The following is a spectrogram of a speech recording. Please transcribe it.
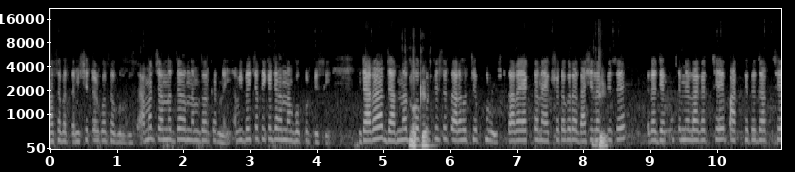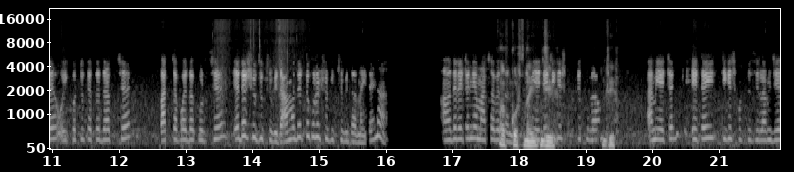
মাথা ব্যাথা আমি সেটার কথা বলতেছি। আমার জান্নাত জাহান্নাম দরকার নাই। আমি বেঁচে থেকে জাহান্নাম ভোগ করতেছি। যারা জান্নাত ভোগ করতেছে তারা হচ্ছে পুরুষ। তারা একটানা ১০০ টা করে দাসী লাগতেছে। এরা যেমনে-তেমনে লাগাচ্ছে, পাট খেতে যাচ্ছে, ওই কচু খেতে যাচ্ছে, বাচ্চা পয়দা করছে। এদের সুযোগ সুবিধা। আমাদের তো কোনো সুযোগ সুবিধা নাই, তাই না? আমাদের এটা নিয়ে মাথা ব্যাথা নাই। এটাই জিজ্ঞেস করতেছিলাম আমি এটা এটাই জিজ্ঞেস করতেছিলাম যে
